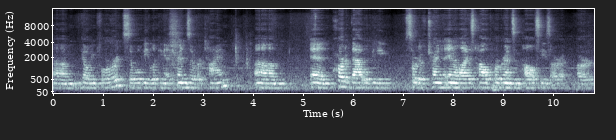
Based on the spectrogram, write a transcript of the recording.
um, going forward. So we'll be looking at trends over time. Um, And part of that will be sort of trying to analyze how programs and policies are, are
